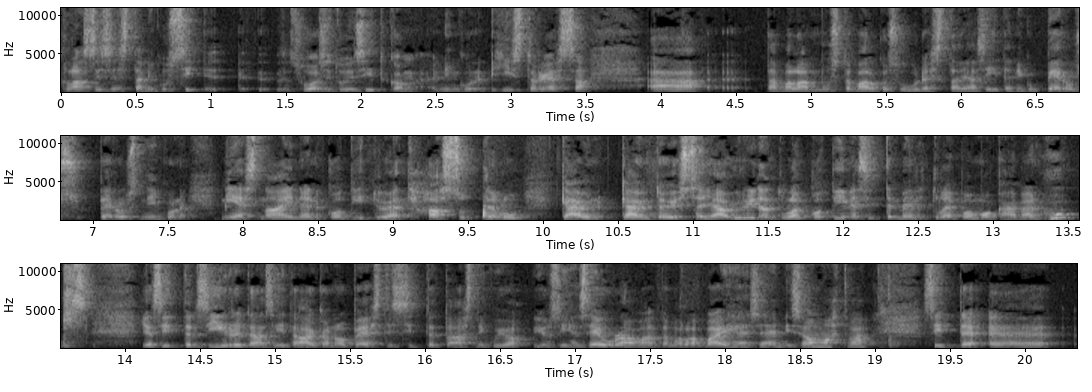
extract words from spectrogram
klassisesta niin kuin, si, suosituin sitcom niin kuin, historiassa ää, tavallaan mustavalkoisuudesta ja siitä niin kuin perus, perus niin kuin, mies-nainen, kotityöt, hassuttelu, käyn, käyn töissä ja yritän tulla kotiin ja sitten meille tulee pomo käymään, hups! Ja sitten siirrytään siitä aika nopeasti sitten taas niin kuin jo, jo siihen seuraavaan tavallaan vaiheeseen, niin se on mahtavaa. Sitten ää,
